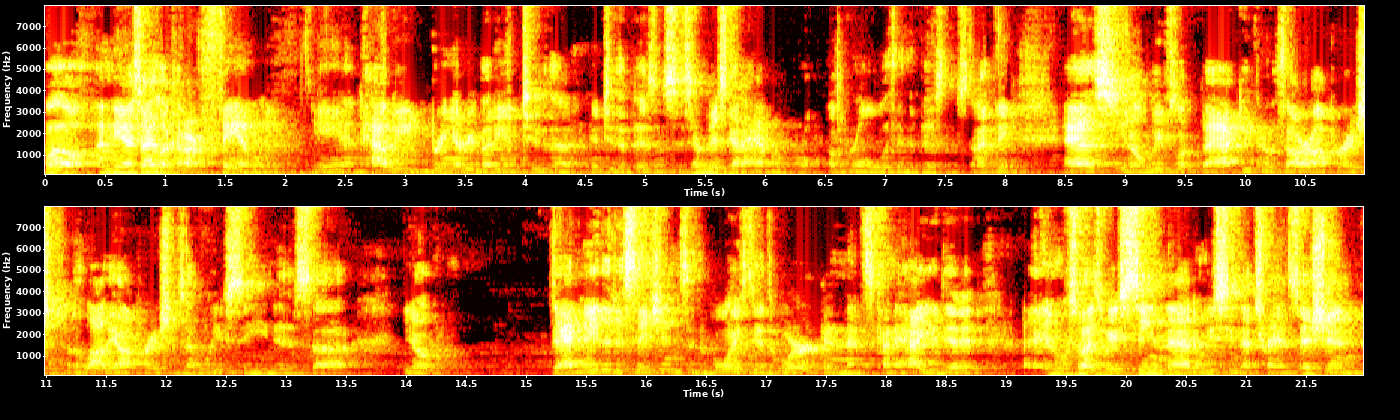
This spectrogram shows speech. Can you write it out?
Well, I mean, as I look at our family and how we bring everybody into the into the businesses, everybody's got to have a role, a role within the business. And I think, as you know, we've looked back, even with our operations, but a lot of the operations that we've seen is, uh, you know, dad made the decisions and the boys did the work, and that's kind of how you did it. And so, as we've seen that and we've seen that transition,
